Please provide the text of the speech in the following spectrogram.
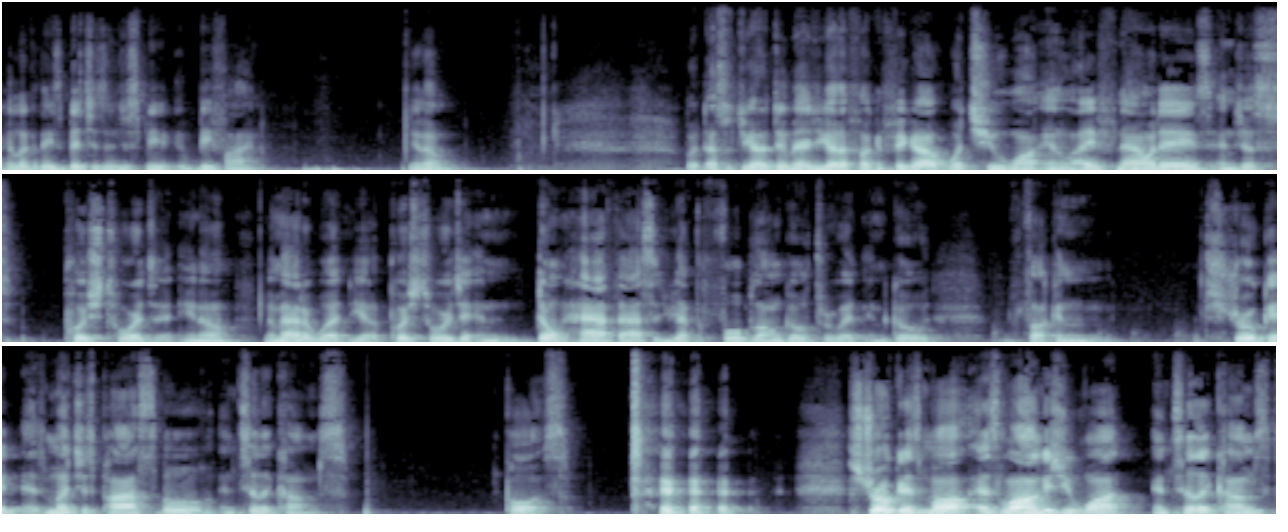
I can look at these bitches and just be be fine. You know. But that's what you gotta do, man. You gotta fucking figure out what you want in life nowadays and just push towards it, you know? No matter what, you gotta push towards it and don't half ass it. You have to full blown go through it and go fucking Stroke it as much as possible until it comes. Pause. Stroke it as, mo- as long as you want until it comes,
